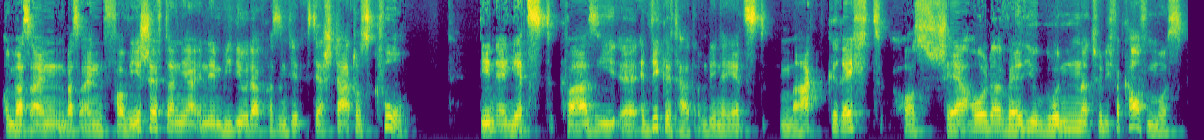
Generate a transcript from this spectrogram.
Und was ein, was ein VW-Chef dann ja in dem Video da präsentiert, ist der Status quo den er jetzt quasi äh, entwickelt hat und den er jetzt marktgerecht aus Shareholder-Value-Gründen natürlich verkaufen muss.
